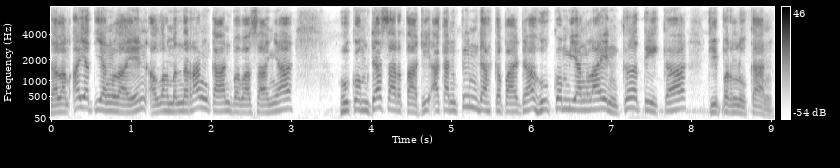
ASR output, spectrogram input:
dalam ayat yang lain Allah menerangkan bahwasanya hukum dasar tadi akan pindah kepada hukum yang lain ketika diperlukan.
